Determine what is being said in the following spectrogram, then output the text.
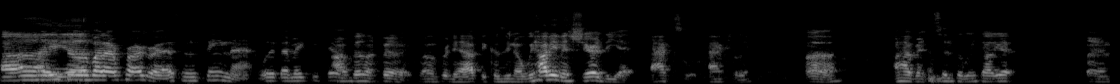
How How do you feel about our progress and seeing that? What did that make you feel? I'm feeling, feeling, feeling pretty happy because you know we haven't even shared it yet. Actually, actually, uh, I haven't sent the link out yet, and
